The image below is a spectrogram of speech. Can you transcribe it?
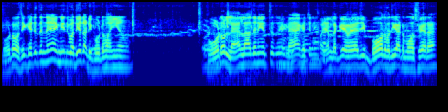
ਫੋਟੋ ਅਸੀਂ ਖਿੱਚ ਦਿੰਨੇ ਆ ਇੰਨੀ ਵਧੀਆ ਤੁਹਾਡੀ ਫੋਟੋ ਆਈਆਂ। ਫੋਟੋ ਲੈਣ ਲਾ ਦੇਣੀ ਇੱਥੇ ਤੁਸੀਂ ਮੈਂ ਖਿੱਚਣੀ। ਭਜਨ ਲੱਗੇ ਹੋਏ ਆ ਜੀ ਬਹੁਤ ਵਧੀਆ ਐਟਮੋਸਫੇਅਰ ਹੈ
